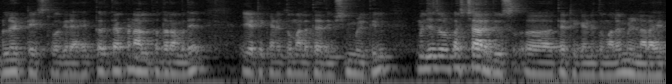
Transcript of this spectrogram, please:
ब्लड टेस्ट वगैरे आहेत तर त्या पण अल्प दरामध्ये या ठिकाणी तुम्हाला त्या दिवशी मिळतील. म्हणजे जवळपास चार दिवस त्या ठिकाणी तुम्हाला मिळणार आहेत.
